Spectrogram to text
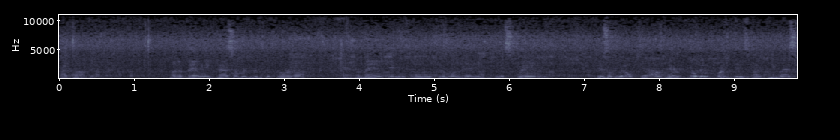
by topic. On a family Passover trip to Florida, A man came into the lunchroom one day and exclaimed, There's a little kid out there fielding questions about U.S.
